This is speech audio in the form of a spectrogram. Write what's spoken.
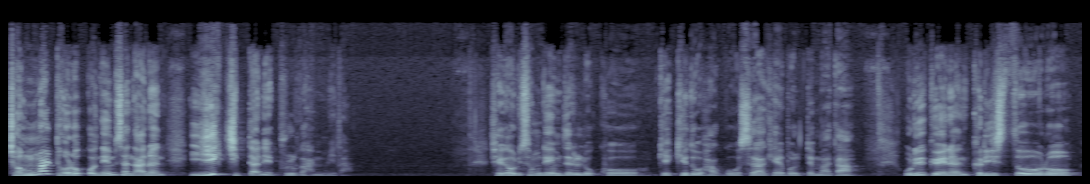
정말 더럽고 냄새나는 이익 집단에 불과합니다. 제가 우리 성도님들을 놓고 이렇게 기도하고 생각해 볼 때마다 우리 교회는 그리스도로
